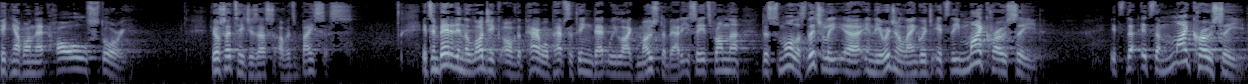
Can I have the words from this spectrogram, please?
picking up on that whole story he also teaches us of its basis. It's embedded in the logic of the parable, perhaps the thing that we like most about it. You see, it's from the, the smallest, literally uh, in the original language, it's the micro seed. It's the, it's the micro seed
